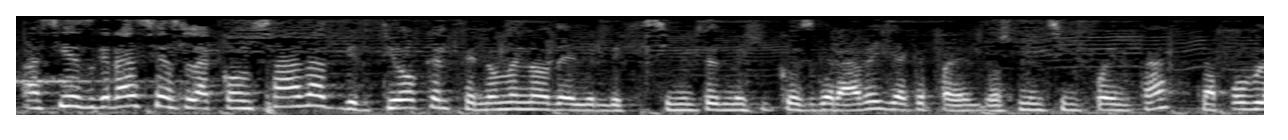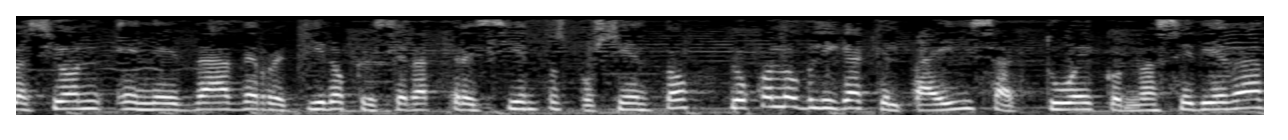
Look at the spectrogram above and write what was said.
Así es, gracias. La CONSAD advirtió que el fenómeno del envejecimiento en México es grave, ya que para el 2050 la población en edad de retiro crecerá 300%, lo cual obliga a que el país actúe con más seriedad.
